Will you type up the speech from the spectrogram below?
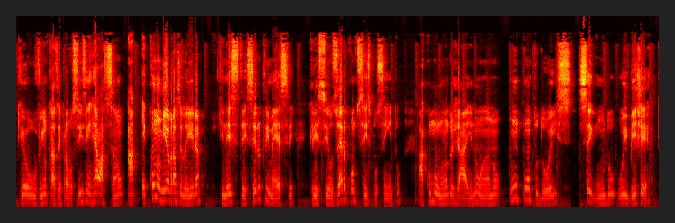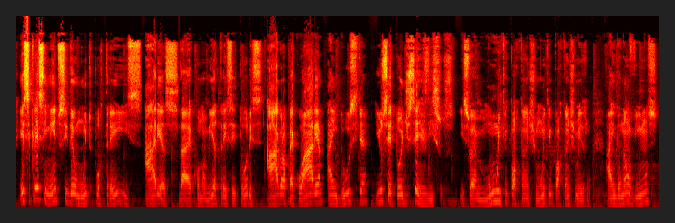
que eu venho trazer para vocês em relação à economia brasileira, que nesse terceiro trimestre cresceu 0,6%, acumulando já aí no ano 1,2% segundo o IBGE. Esse crescimento se deu muito por três áreas da economia, três setores: a agropecuária, a indústria e o setor de serviços. Isso é muito importante, muito importante mesmo. Ainda não vimos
